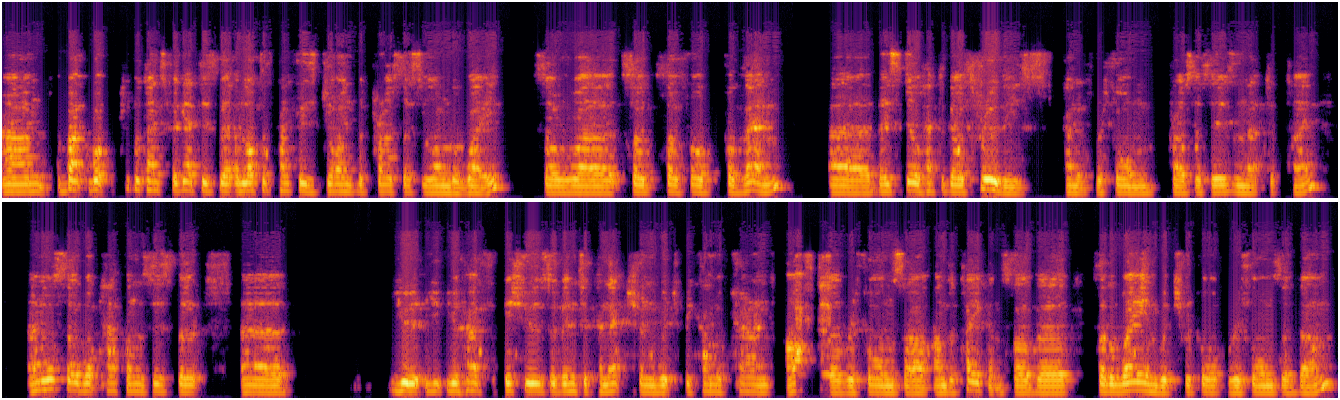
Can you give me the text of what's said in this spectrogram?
Um, but what people tend to forget is that a lot of countries joined the process along the way. So, uh, so, so for, for them, uh, they still had to go through these kind of reform processes, and that took time. And also, what happens is that uh, you, you have issues of interconnection which become apparent after reforms are undertaken. So the so the way in which reforms are done,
